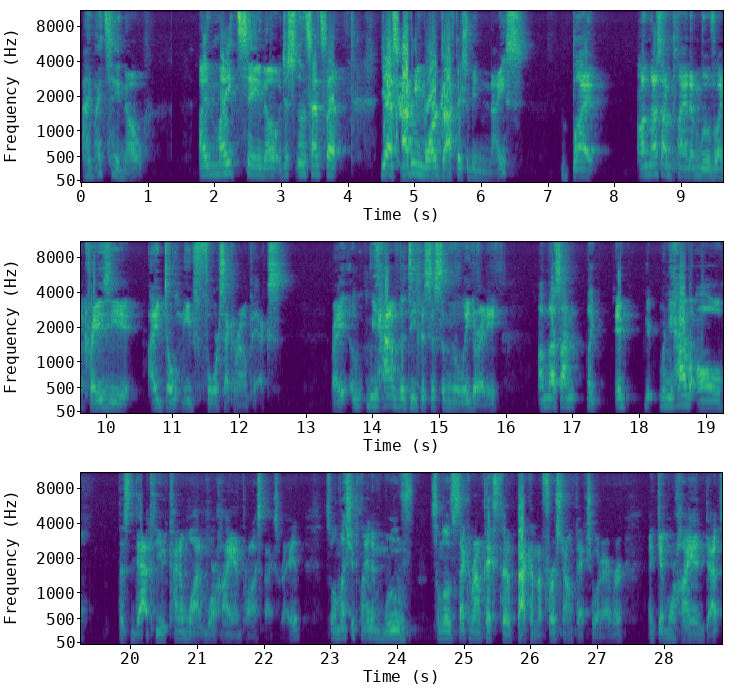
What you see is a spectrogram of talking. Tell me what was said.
I might say no. I might say no, just in the sense that yes, having more draft picks would be nice, but unless I'm planning to move like crazy, I don't need four second round picks. Right? We have the deepest system in the league already. Unless I'm like it when you have all this depth, you kind of want more high end prospects, right? So unless you plan to move some of those second round picks to back in the first round picks or whatever and get more high end depth,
